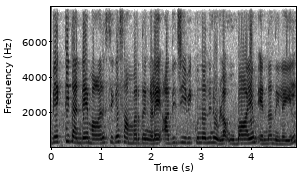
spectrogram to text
വ്യക്തി തന്റെ മാനസിക സമ്മർദ്ദങ്ങളെ അതിജീവിക്കുന്നതിനുള്ള ഉപായം എന്ന നിലയിൽ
